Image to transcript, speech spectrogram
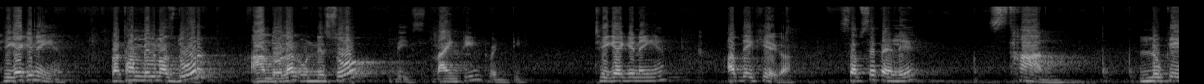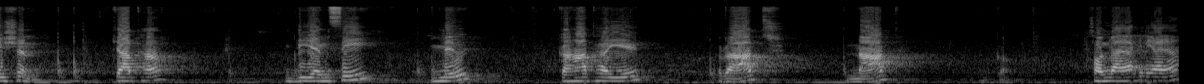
ठीक है कि नहीं है? प्रथम मिल मजदूर आंदोलन 1920 1920 ठीक है कि नहीं है? अब देखिएगा, सबसे पहले स्थान लोकेशन क्या था? बीएमसी मिल, कहा था ये? राजनाथ समझ में आया कि नहीं आया?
